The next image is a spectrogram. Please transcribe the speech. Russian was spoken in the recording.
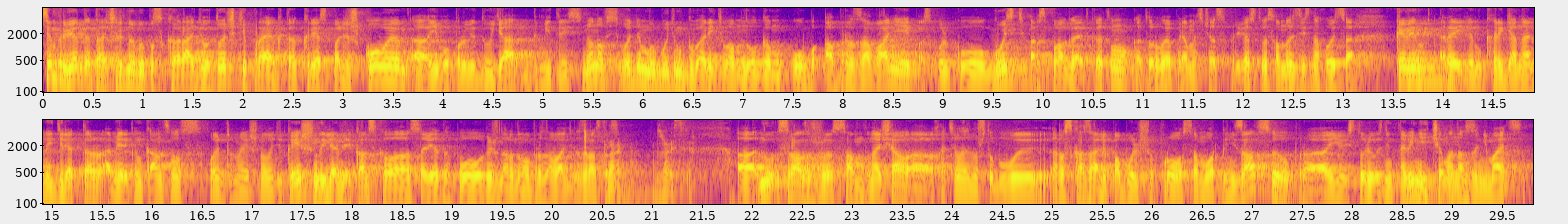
Всем привет, это очередной выпуск «Радио Точки» проекта «Крест Полешковы». Его проведу я, Дмитрий Семенов. Сегодня мы будем говорить во многом об образовании, поскольку гость располагает к этому, которого я прямо сейчас приветствую. Со мной здесь находится Кевин Рейлинг, региональный директор American Councils for International Education или Американского совета по международному образованию. Здравствуйте. Правильно. Здрасте. А, ну, сразу же, с самого начала хотелось бы, чтобы вы рассказали побольше про саму организацию, про ее историю возникновения и чем она занимается.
